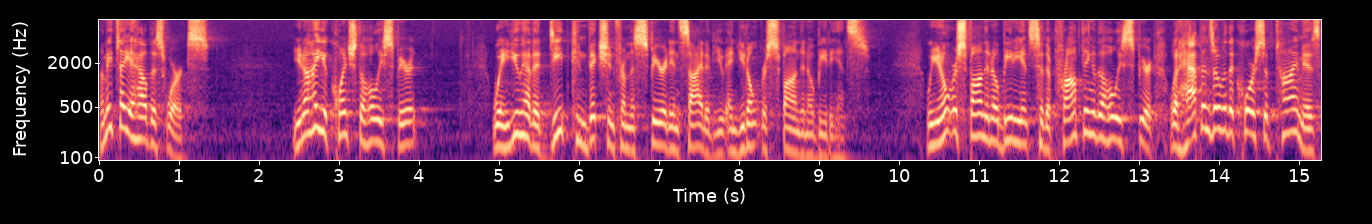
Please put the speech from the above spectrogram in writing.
Let me tell you how this works. You know how you quench the Holy Spirit? When you have a deep conviction from the Spirit inside of you and you don't respond in obedience. When you don't respond in obedience to the prompting of the Holy Spirit, what happens over the course of time is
